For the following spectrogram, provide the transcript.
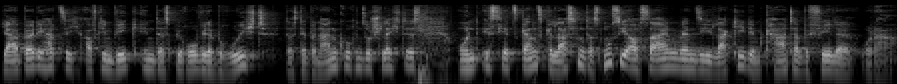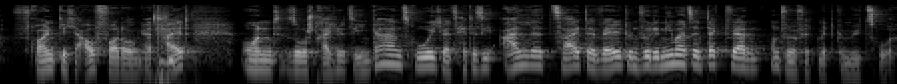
Ja, Birdie hat sich auf dem Weg in das Büro wieder beruhigt, dass der Bananenkuchen so schlecht ist und ist jetzt ganz gelassen. Das muss sie auch sein, wenn sie Lucky dem Kater Befehle oder freundliche Aufforderungen erteilt. Und so streichelt sie ihn ganz ruhig, als hätte sie alle Zeit der Welt und würde niemals entdeckt werden und würfelt mit Gemütsruhe.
